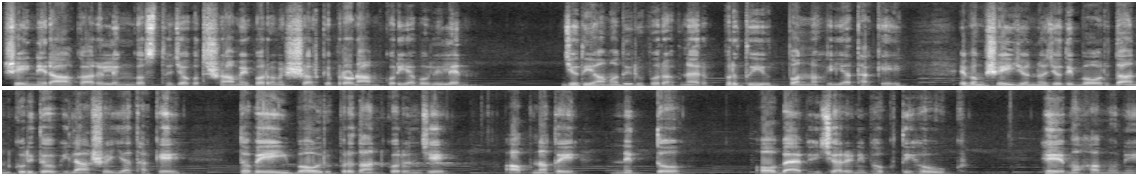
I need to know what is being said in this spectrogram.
সেই নিরাকার লিঙ্গস্থ জগৎ স্বামী পরমেশ্বরকে প্রণাম করিয়া বলিলেন যদি আমাদের উপর আপনার প্রতি উৎপন্ন হইয়া থাকে, এবং সেই জন্য যদি বর দান করিতে অভিলাষ হইয়া থাকে, তবে এই বর প্রদান করুন যে আপনাতে নিত্য অব্যভিচারিণী ভক্তি হোক হে মহামুনি,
